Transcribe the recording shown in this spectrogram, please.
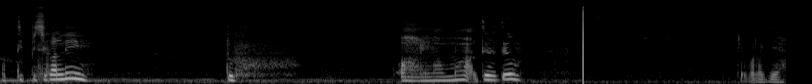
oh, tipis sekali. Tuh alamak tuh tuh coba lagi ya.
